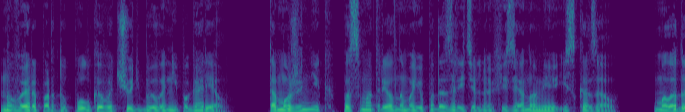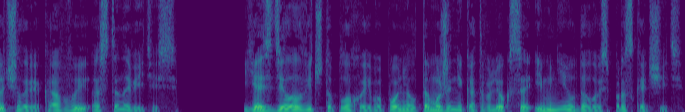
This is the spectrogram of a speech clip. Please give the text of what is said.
Но в аэропорту Пулково чуть было не погорел. Таможенник посмотрел на мою подозрительную физиономию и сказал, «Молодой человек, а вы остановитесь». Я сделал вид, что плохо его понял, таможенник отвлекся, и мне удалось проскочить.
